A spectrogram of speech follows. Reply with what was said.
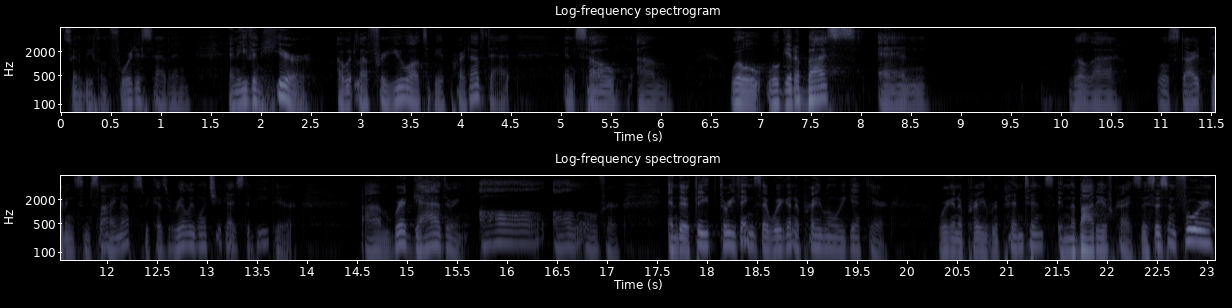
It's going to be from 4 to 7. And even here, I would love for you all to be a part of that. And so um, we'll, we'll get a bus and we'll, uh, we'll start getting some signups because we really want you guys to be there. Um, we're gathering all, all over. And there are th- three things that we're going to pray when we get there. We're going to pray repentance in the body of Christ. This isn't for,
